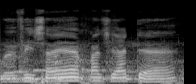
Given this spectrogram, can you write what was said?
wifi saya masih ada.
